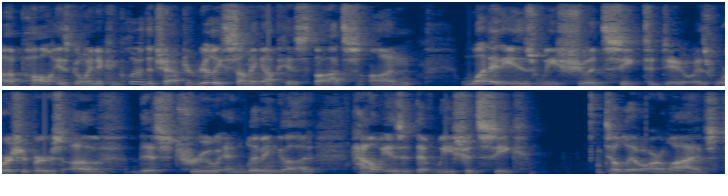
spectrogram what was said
uh, Paul is going to conclude the chapter really summing up his thoughts on what it is we should seek to do as worshipers of this true and living God. How is it that we should seek to live our lives?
